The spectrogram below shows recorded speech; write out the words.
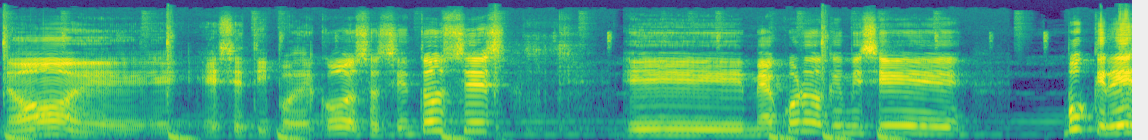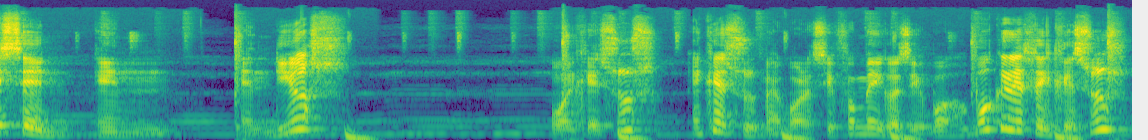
¿no? Eh, ese tipo de cosas. Entonces, eh, me acuerdo que me dice, ¿vos crees en, en, Dios? ¿O en Jesús? En Jesús me acuerdo, si fue médico, sí. ¿Vos, ¿Vos crees en Jesús?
